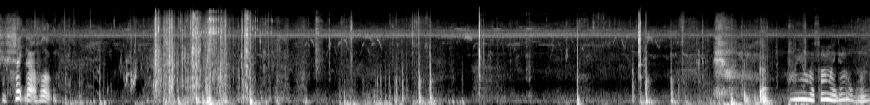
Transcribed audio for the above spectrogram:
You shake that hook. Oh yeah, I finally got one.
